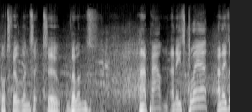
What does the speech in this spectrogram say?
Butterfield wins it to Willems. Uh, Pouton, and he's clear, and he's on.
